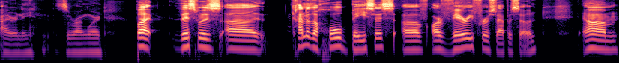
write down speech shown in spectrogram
irony. It's the wrong word, but this was uh kind of the whole basis of our very first episode. Um,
